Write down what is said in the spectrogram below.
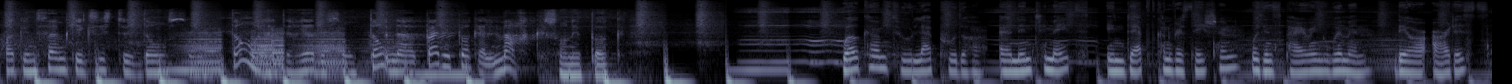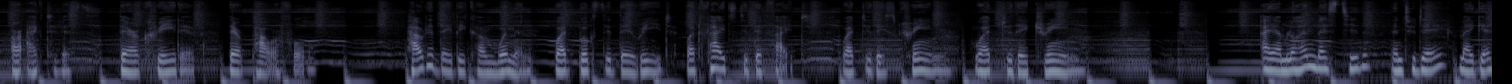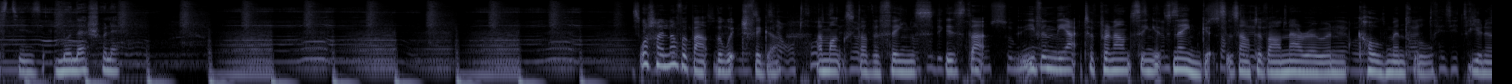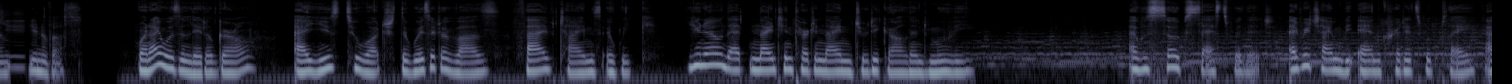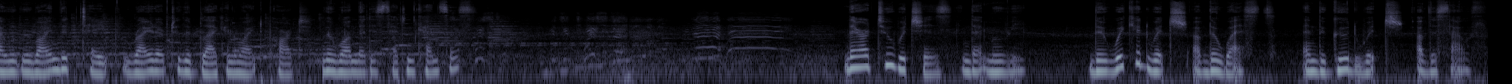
crois qu'une femme qui existe dans son temps, à l'intérieur de son temps, n'a pas d'époque, elle marque son époque. Welcome to La Poudre, an intimate, in depth conversation with inspiring women. They are artists or activists. They are creative. They're powerful. How did they become women? What books did they read? What fights did they fight? What do they scream? What do they dream? I am Lauren Bastide, and today my guest is Mona Chollet. What I love about the witch figure, amongst other things, is that even the act of pronouncing its name gets us out of our narrow and cold mental, you know, universe. When I was a little girl, I used to watch The Wizard of Oz five times a week. You know that 1939 Judy Garland movie? I was so obsessed with it. Every time the end credits would play, I would rewind the tape right up to the black and white part, the one that is set in Kansas. There are two witches in that movie the Wicked Witch of the West and the Good Witch of the South.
